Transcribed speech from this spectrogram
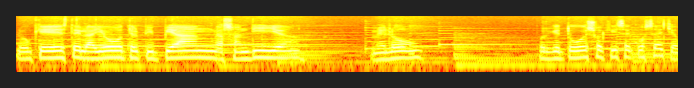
lo que es el ayote, el pipián, la sandía, melón, porque todo eso aquí se cosecha.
